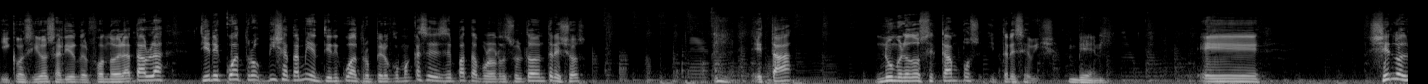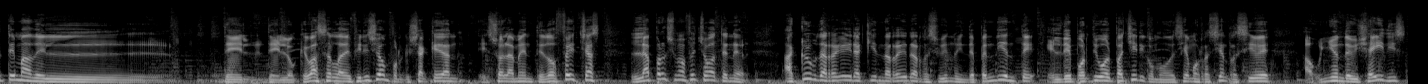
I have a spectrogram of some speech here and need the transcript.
y consiguió salir del fondo de la tabla. Tiene 4. Villa también tiene 4. Pero como acá se desempata por el resultado entre ellos, está número 12 Campos y 13 Villa. Bien. Eh, yendo al tema del, de, lo que va a ser la definición, porque ya quedan eh, solamente dos fechas, la próxima fecha va a tener a Club de Regueira, aquí en de Regueira recibiendo Independiente, el Deportivo Alpachiri, como decíamos recién, recibe a Unión de Villa Iris,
